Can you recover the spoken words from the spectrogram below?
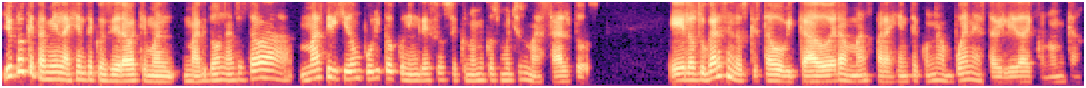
Yo creo que también la gente consideraba que McDonald's estaba más dirigido a un público con ingresos económicos mucho más altos. Eh, los lugares en los que estaba ubicado eran más para gente con una buena estabilidad económica.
